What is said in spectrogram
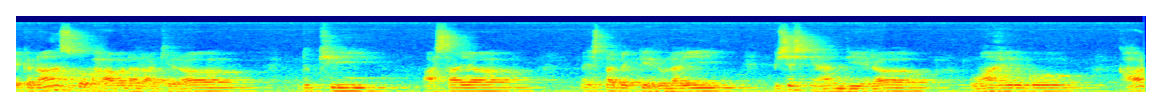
एकनाशको भावना राखेर दुःखी असहाय यस्ता व्यक्तिहरूलाई विशेष ध्यान दिएर उहाँहरूको घर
